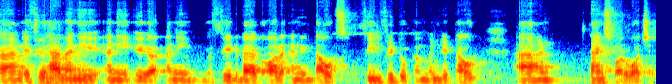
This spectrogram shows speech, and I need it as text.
And if you have any any any feedback or any doubts, feel free to comment it out. And thanks for watching.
